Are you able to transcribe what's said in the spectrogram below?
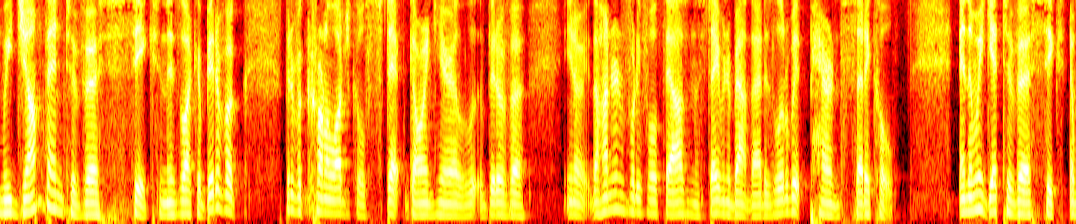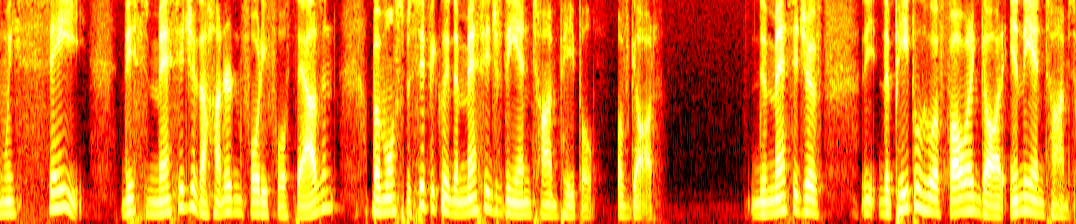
we jump then to verse six, and there's like a bit of a bit of a chronological step going here. A little bit of a you know the 144,000. The statement about that is a little bit parenthetical, and then we get to verse six, and we see this message of the 144,000, but more specifically the message of the end time people of God. The message of the, the people who are following God in the end times.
